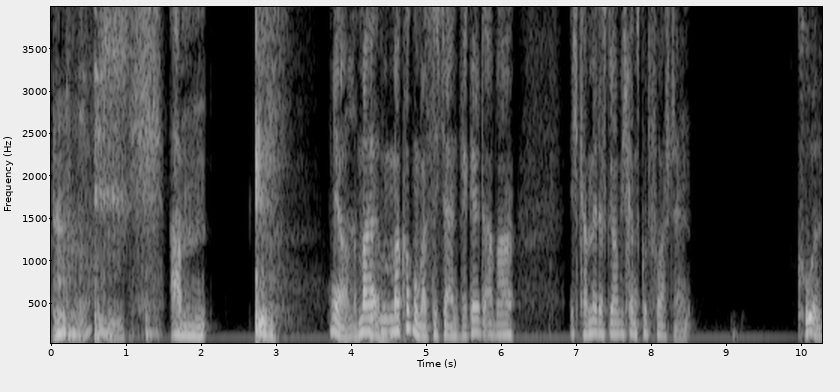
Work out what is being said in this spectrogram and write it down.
ähm, ja, mal, mal gucken, was sich da entwickelt, aber ich kann mir das, glaube ich, ganz gut vorstellen. Cool.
